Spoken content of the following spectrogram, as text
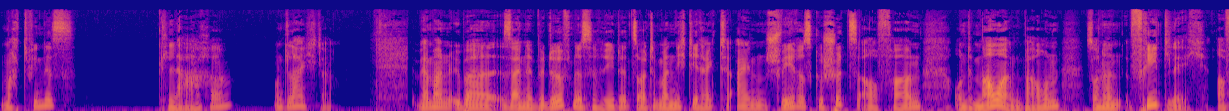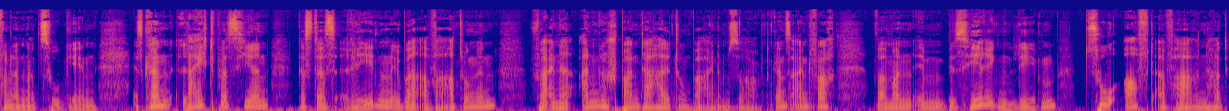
macht vieles klarer und leichter. Wenn man über seine Bedürfnisse redet, sollte man nicht direkt ein schweres Geschütz auffahren und Mauern bauen, sondern friedlich aufeinander zugehen. Es kann leicht passieren, dass das Reden über Erwartungen für eine angespannte Haltung bei einem sorgt. Ganz einfach, weil man im bisherigen Leben zu oft erfahren hat,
